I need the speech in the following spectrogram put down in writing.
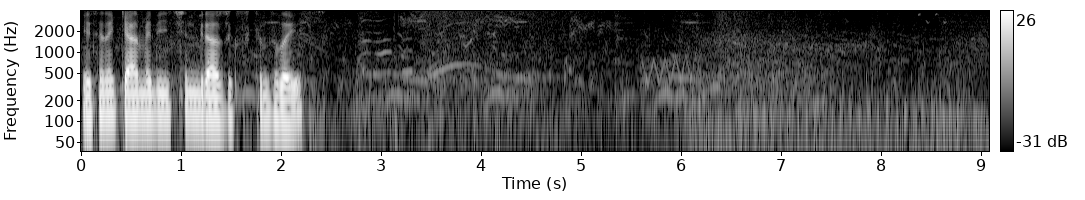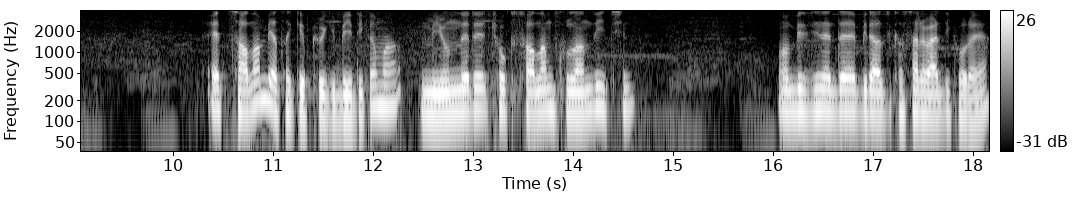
Yetenek gelmediği için birazcık sıkıntıdayız. Evet sağlam bir atak yapıyor gibiydik ama milyonları çok sağlam kullandığı için ama biz yine de birazcık hasar verdik oraya.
